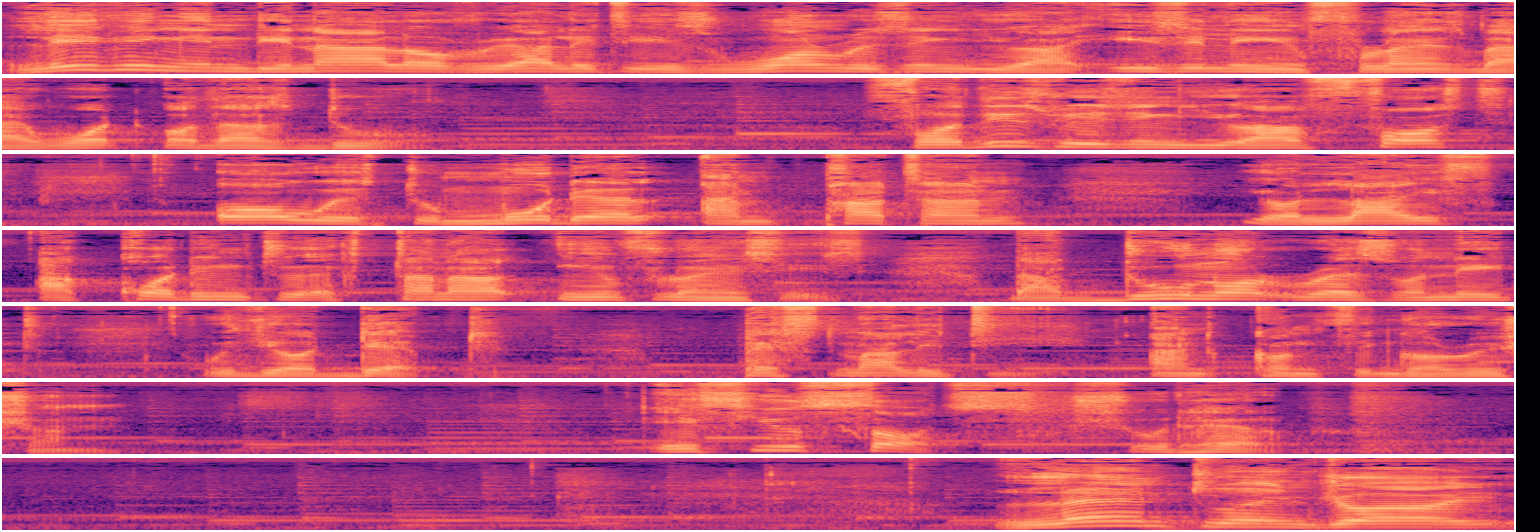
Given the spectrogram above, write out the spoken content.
Living in denial of reality is one reason you are easily influenced by what others do. For this reason, you are forced always to model and pattern your life according to external influences that do not resonate with your depth, personality, and configuration. A few thoughts should help. Learn to enjoy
